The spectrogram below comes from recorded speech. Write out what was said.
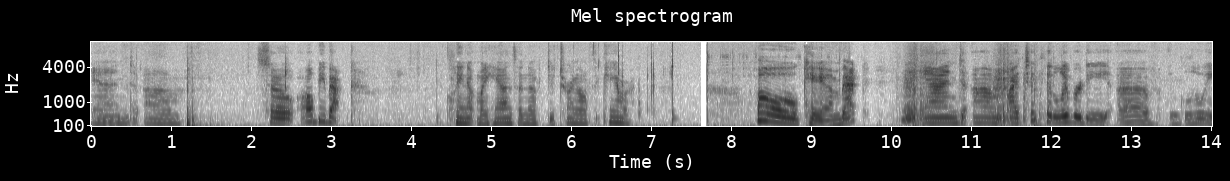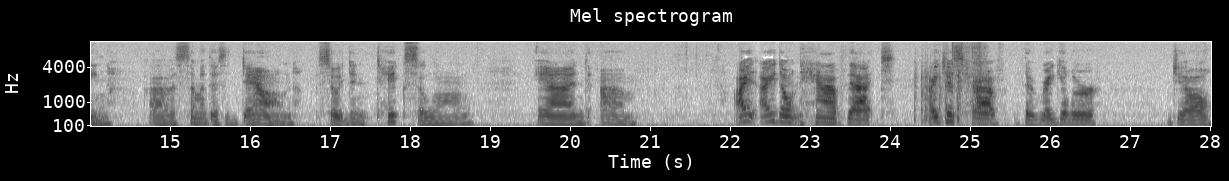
and um, so I'll be back to clean up my hands enough to turn off the camera. Okay, I'm back. And um, I took the liberty of gluing uh, some of this down so it didn't take so long. And um, I, I don't have that, I just have the regular gel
